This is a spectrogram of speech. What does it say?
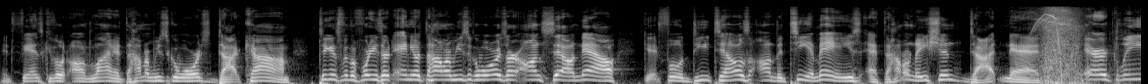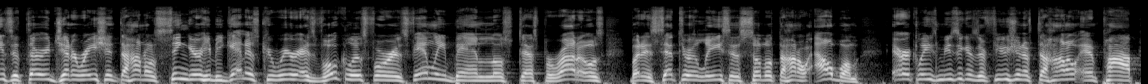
and fans can vote online at TejanoMusicAwards.com. Tickets for the 43rd annual Tejano Music Awards are on sale now. Get full details on the TMAs at TejanoNation.net. Eric Lee is a third generation Tejano singer. He began his career as vocalist for his family band Los Desperados, but is set to release his solo Tejano album. Eric Lee's music is a fusion of Tejano and pop,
